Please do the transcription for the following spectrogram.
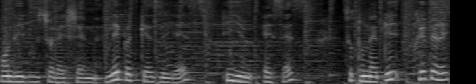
rendez-vous sur la chaîne Les Podcasts de Yes, IESS, sur ton appli préférée.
